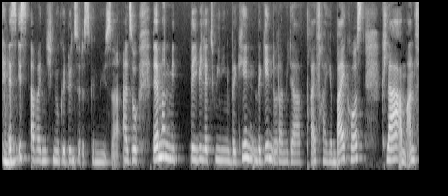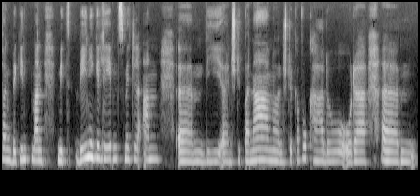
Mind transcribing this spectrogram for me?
Mhm. Es ist aber nicht nur gedünstetes Gemüse. Also, wenn man mit Baby-led Tweening beginnt, beginnt oder mit der breifreien Beikost, klar, am Anfang beginnt man mit wenige Lebensmittel an, ähm, wie ein Stück Banane, ein Stück Avocado oder ähm,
